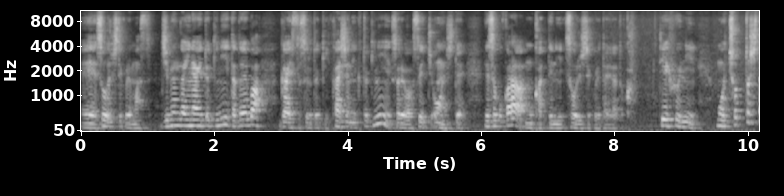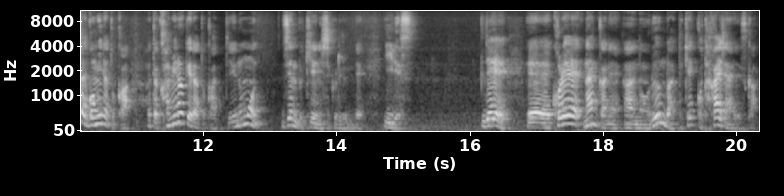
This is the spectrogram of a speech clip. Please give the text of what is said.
えー、掃除してくれます。自分がいない時に例えば外出する時会社に行く時にそれをスイッチオンしてでそこからもう勝手に掃除してくれたりだとかっていう風にもうちょっとしたゴミだとかあとは髪の毛だとかっていうのも全部きれいにしてくれるんでいいです。で、えー、これなんかね、あの、ルンバって結構高いじゃないですか。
